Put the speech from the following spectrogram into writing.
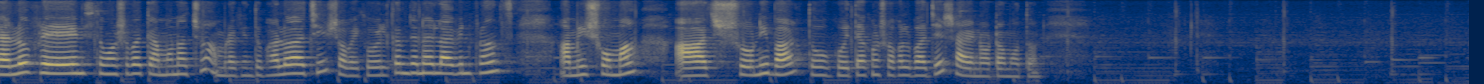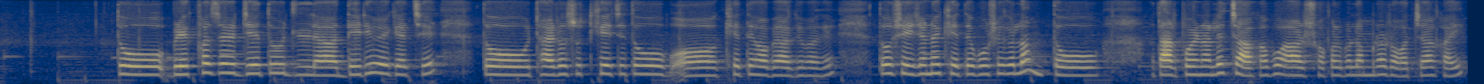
Hello friends, তোমার সবাই কেমন আছো? আমরা কিন্তু ভালো আছি। সবাইকে ওয়েলকাম জানাই লাইভ ইন ফ্রান্স। আমি সোমা। আজ শনিবার, তো ঘড়িতে এখন সকাল বাজে সাড়ে নটা মতন। তো ব্রেকফাস্টের যেহেতু দেরি হয়ে গেছে, তো থাইরয়েড ওষুধ খেয়েছে, তো খেতে হবে আগে ভাগে। তো সেই জন্য খেতে বসে গেলাম। তো তারপরে নাহলে চা খাব। আর সকালবেলা আমরা র চা খাই।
